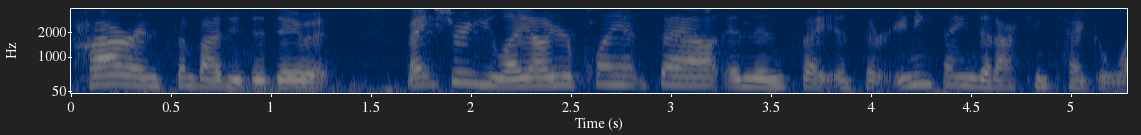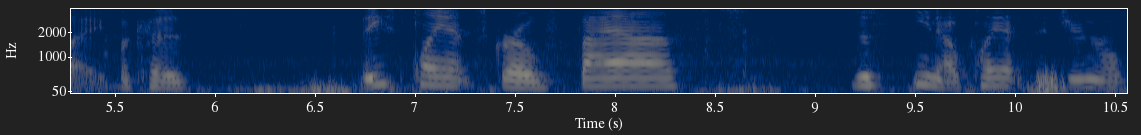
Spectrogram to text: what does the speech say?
hiring somebody to do it, make sure you lay all your plants out and then say, is there anything that I can take away? Because these plants grow fast. Just you know plants in general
